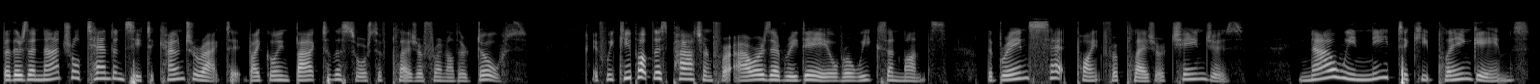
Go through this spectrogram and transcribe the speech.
But there's a natural tendency to counteract it by going back to the source of pleasure for another dose. If we keep up this pattern for hours every day over weeks and months, the brain's set point for pleasure changes. Now we need to keep playing games,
